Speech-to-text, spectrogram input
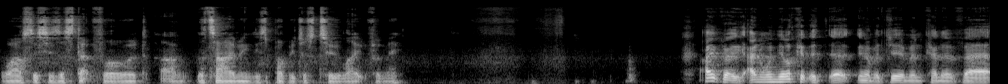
whilst this is a step forward, um, the timing is probably just too late for me. I agree. And when you look at the, uh, you know, the German kind of uh,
